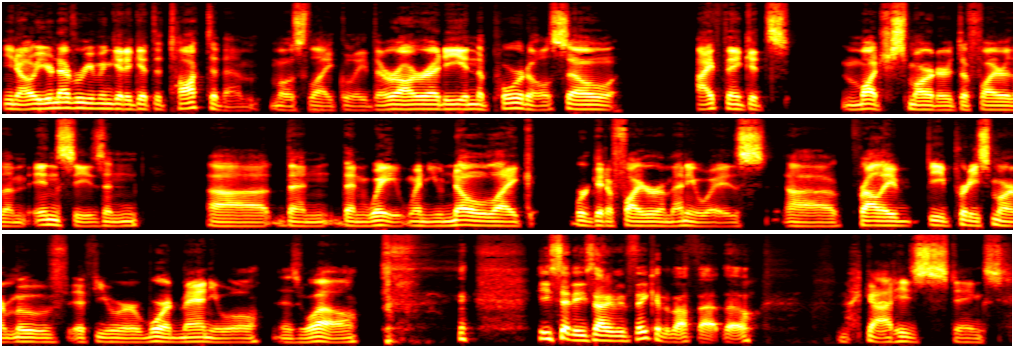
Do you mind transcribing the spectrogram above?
you know, you're never even going to get to talk to them, most likely. They're already in the portal. So I think it's much smarter to fire them in season uh, than than wait when you know like we're gonna fire him anyways. Uh, probably be pretty smart move if you were Warde Manuel as well. he said he's not even thinking about that though. My God, he stinks.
